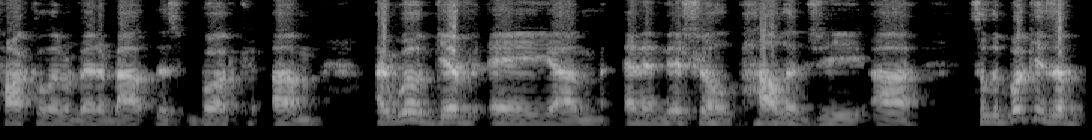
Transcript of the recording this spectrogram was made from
talk a little bit about this book. Um, I will give a um, an initial apology. Uh, so the book is a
